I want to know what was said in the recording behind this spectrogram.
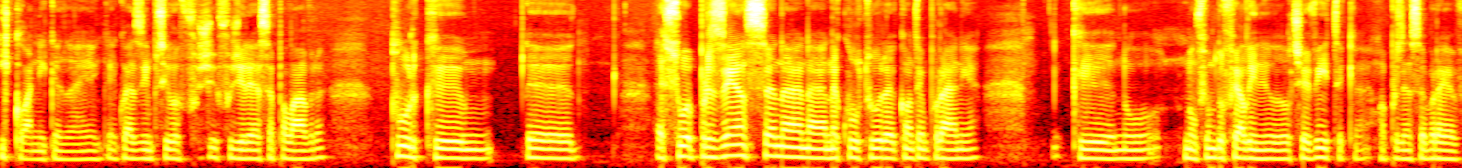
icónicas, é, é, quase impossível fugir, fugir, a essa palavra, porque uh, a sua presença na, na, na, cultura contemporânea, que no, num filme do Fellini do Dolce Vita, que é uma presença breve,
